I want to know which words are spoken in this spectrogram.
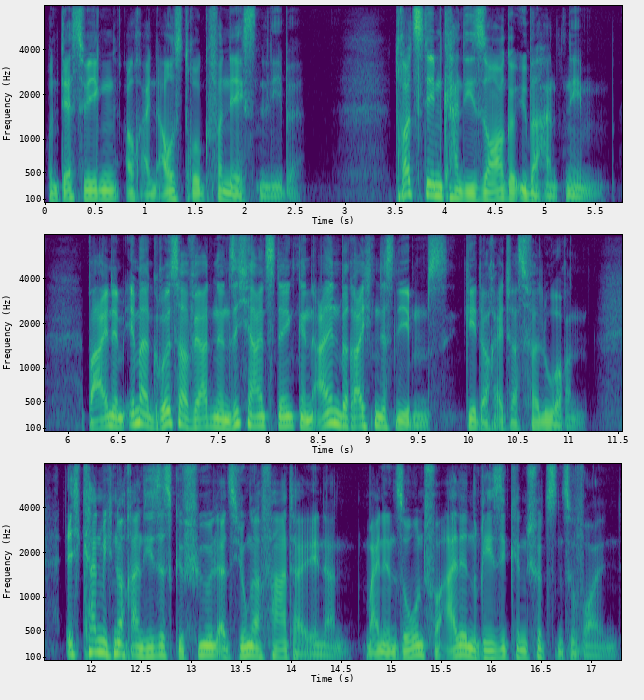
und deswegen auch ein Ausdruck von Nächstenliebe. Trotzdem kann die Sorge überhand nehmen. Bei einem immer größer werdenden Sicherheitsdenken in allen Bereichen des Lebens geht auch etwas verloren. Ich kann mich noch an dieses Gefühl als junger Vater erinnern, meinen Sohn vor allen Risiken schützen zu wollen.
